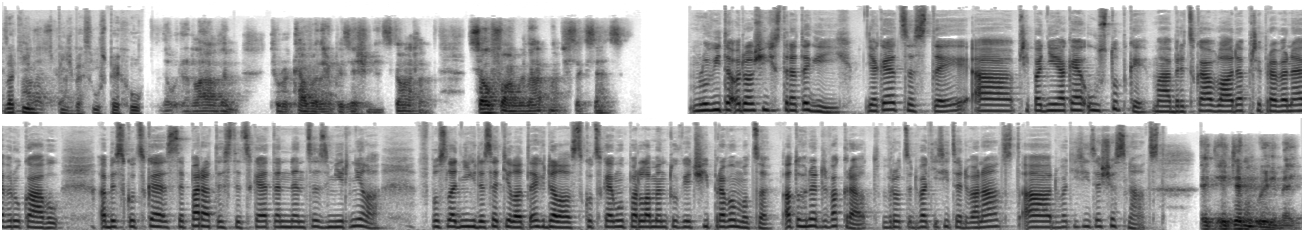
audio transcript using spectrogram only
Zatím spíš bez úspěchu. So far without much success. Mluvíte o dalších strategiích. Jaké cesty a případně jaké ústupky má britská vláda připravené v rukávu, aby skotské separatistické tendence zmírnila? V posledních deseti letech dala skotskému parlamentu větší pravomoce, a to hned dvakrát, v roce 2012 a 2016. It, it didn't really make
